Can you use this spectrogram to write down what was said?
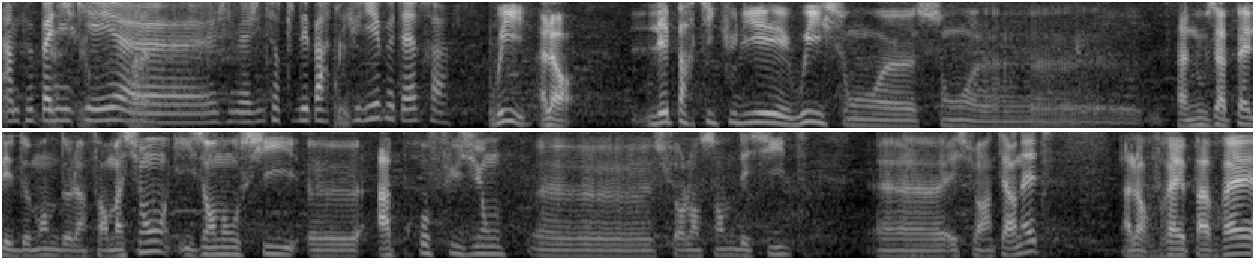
Un peu paniquées, euh, j'imagine, surtout des particuliers peut-être Oui, alors les particuliers, oui, sont, sont enfin, nous appellent et demandent de l'information. Ils en ont aussi à profusion sur l'ensemble des sites et sur Internet. Alors vrai, pas vrai,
